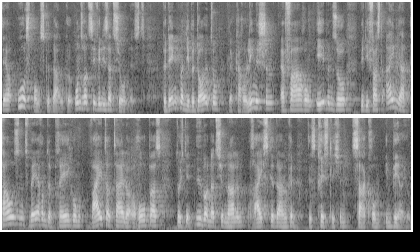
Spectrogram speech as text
der Ursprungsgedanke unserer Zivilisation ist. Bedenkt man die Bedeutung der karolingischen Erfahrung ebenso wie die fast ein Jahrtausend währende Prägung weiter Teile Europas durch den übernationalen Reichsgedanken des christlichen Sacrum Imperium.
